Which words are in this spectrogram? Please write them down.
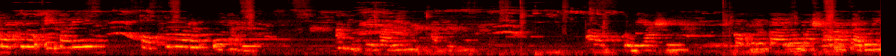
কখনো এপারে কখনো ওপারে আমি থাকি আজ কমে আসে কখনো কালো বা সাদা চাদরে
